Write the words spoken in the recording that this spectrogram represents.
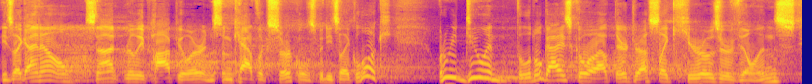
He's like, I know it's not really popular in some Catholic circles, but he's like, look, what are we doing? The little guys go out there dressed like heroes or villains,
